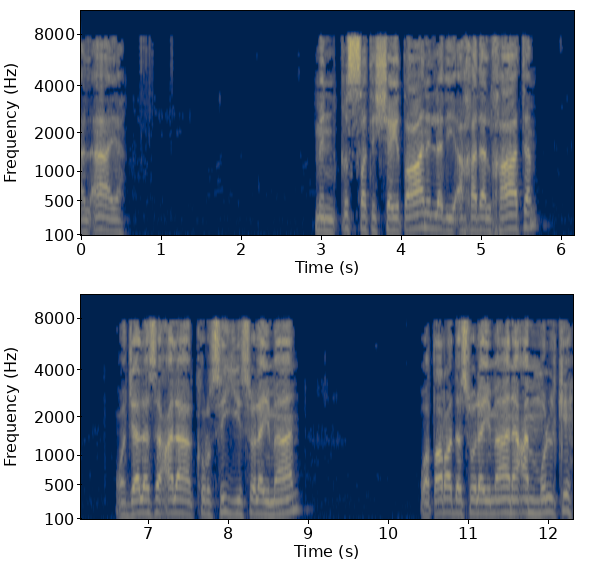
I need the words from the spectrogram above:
الآية من قصة الشيطان الذي أخذ الخاتم وجلس على كرسي سليمان وطرد سليمان عن ملكه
